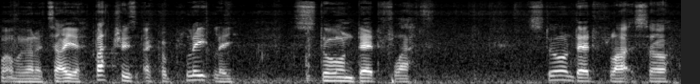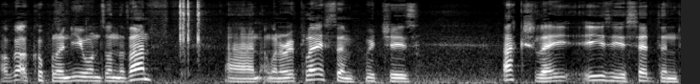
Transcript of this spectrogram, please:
what am I going to tell you? Batteries are completely stone dead flat. Stone dead flat. So I've got a couple of new ones on the van and I'm going to replace them, which is actually easier said than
